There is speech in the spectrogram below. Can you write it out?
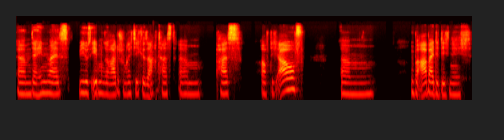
ähm, der Hinweis, wie du es eben gerade schon richtig gesagt hast, ähm, pass auf dich auf, ähm, überarbeite dich nicht.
